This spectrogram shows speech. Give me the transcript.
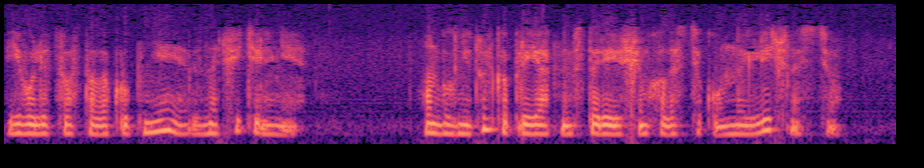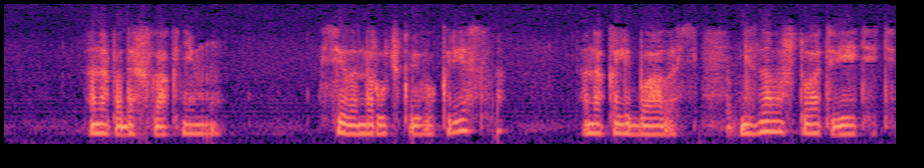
Его лицо стало крупнее, значительнее. Он был не только приятным стареющим холостяком, но и личностью. Она подошла к нему, села на ручку его кресла. Она колебалась, не знала, что ответить.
